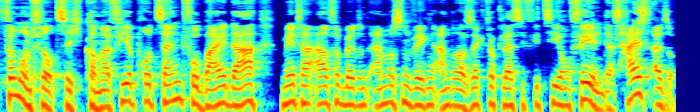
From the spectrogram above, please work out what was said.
45,4 Prozent, wobei da Meta, Alphabet und Amazon wegen anderer Sektorklassifizierung fehlen. Das heißt also,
